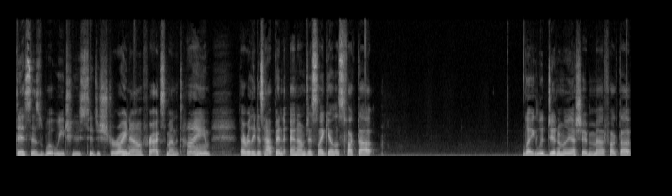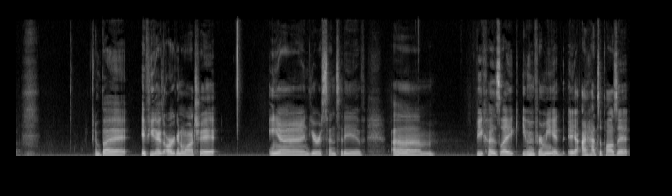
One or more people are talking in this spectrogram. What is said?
this is what we choose to destroy now for X amount of time, that really does happen. And I'm just like, yo, that's fucked up. Like, legitimately, that shit mad fucked up. But if you guys are gonna watch it and you're sensitive, um, because like even for me, it, it I had to pause it.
